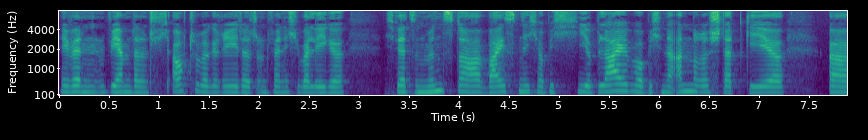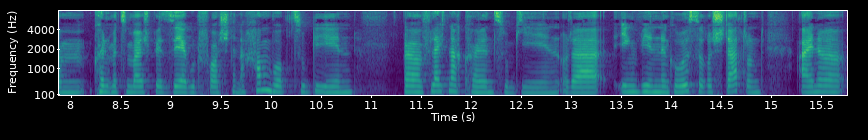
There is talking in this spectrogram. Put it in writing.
Nee, wenn, wir haben da natürlich auch drüber geredet und wenn ich überlege, ich werde jetzt in Münster, weiß nicht, ob ich hier bleibe, ob ich in eine andere Stadt gehe, ähm, könnte mir zum Beispiel sehr gut vorstellen, nach Hamburg zu gehen, äh, vielleicht nach Köln zu gehen oder irgendwie in eine größere Stadt. Und eine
